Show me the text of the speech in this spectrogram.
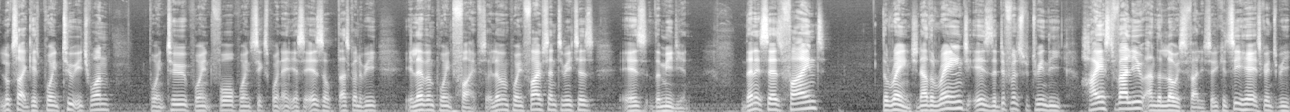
It looks like it's 0.2 each one. 0.2, 0.4, 0.6, 0.8. Yes, it is. So that's going to be 11.5. So 11.5 centimeters is the median. Then it says find the range. Now the range is the difference between the highest value and the lowest value. So you can see here it's going to be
